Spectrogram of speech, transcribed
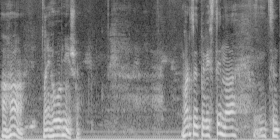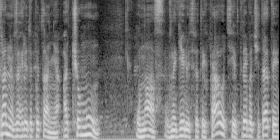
Ага, найголовніше. Варто відповісти на центральне взагалі то питання: а чому у нас в неділю святих правоців треба читати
